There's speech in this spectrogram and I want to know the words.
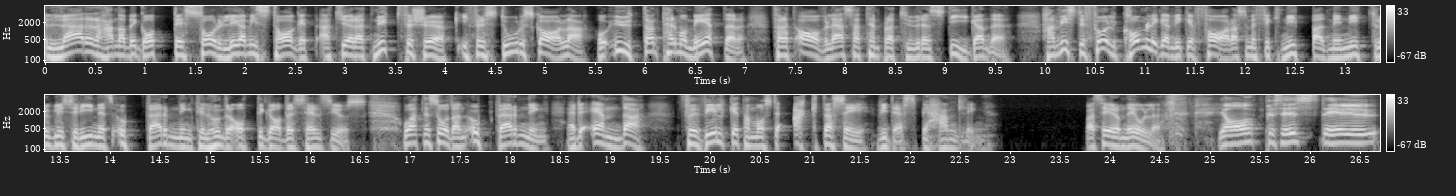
lär han ha begått det sorgliga misstaget att göra ett nytt försök i för stor skala och utan termometer för att avläsa temperaturens stigande. Han visste fullkomligen vilken fara som är förknippad med nitroglycerinets uppvärmning till 180 grader Celsius och att en sådan uppvärmning är det enda för vilket man måste akta sig vid dess behandling. Vad säger du om det, Olle? Ja, precis. Det är ju,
